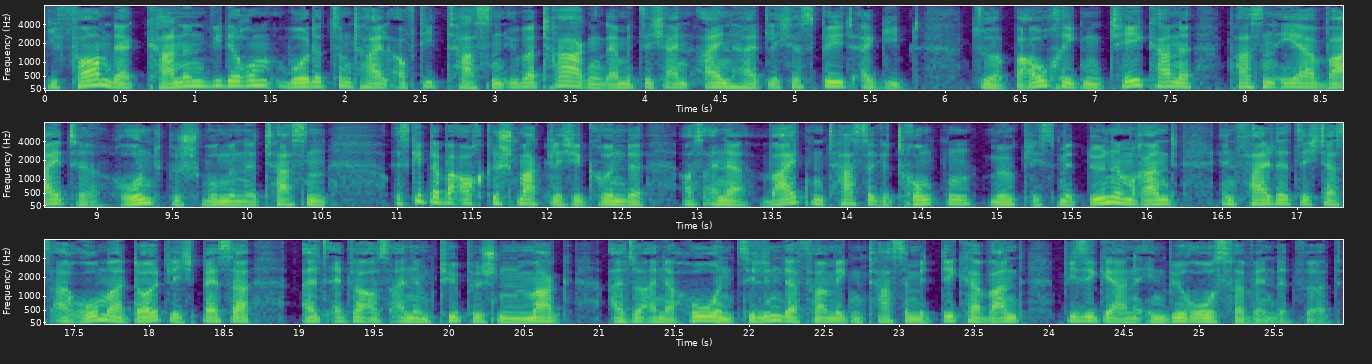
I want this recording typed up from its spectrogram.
Die Form der Kannen wiederum wurde zum Teil auf die Tassen übertragen, damit sich ein einheitliches Bild ergibt. Zur bauchigen Teekanne passen eher weite, rundgeschwungene Tassen. Es gibt aber auch geschmackliche Gründe. Aus einer weiten Tasse getrunken, möglichst mit dünnem Rand, entfaltet sich das Aroma deutlich besser als etwa aus einem typischen Mug, also einer hohen, zylinderförmigen Tasse mit dicker Wand, wie sie gerne in Büros verwendet wird.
